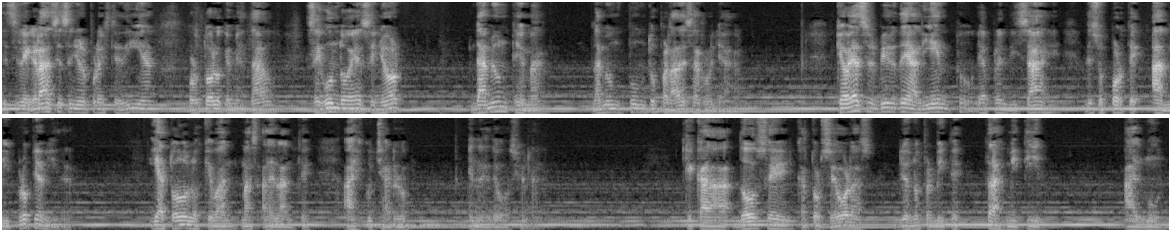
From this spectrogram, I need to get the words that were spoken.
Decirle gracias Señor por este día, por todo lo que me has dado. Segundo es, Señor, dame un tema, dame un punto para desarrollar, que vaya a servir de aliento, de aprendizaje, de soporte a mi propia vida y a todos los que van más adelante a escucharlo en el devocional. Que cada 12, 14 horas Dios nos permite transmitir al mundo.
